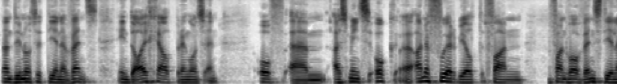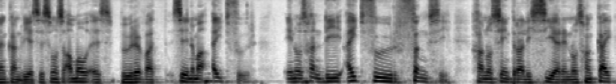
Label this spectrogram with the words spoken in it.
dan doen ons dit teen 'n wins. En daai geld bring ons in. Of ehm um, as mense ook 'n uh, ander voorbeeld van van waar winsdeling kan wees is ons almal is boere wat sê net maar uitvoer en ons gaan die uitvoer funksie gaan ons sentraliseer en ons gaan kyk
